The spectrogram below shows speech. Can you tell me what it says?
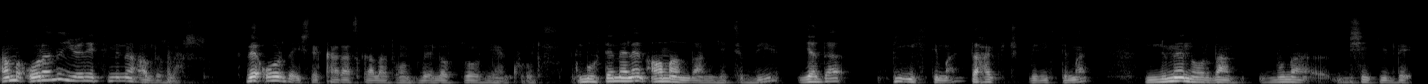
ama oranın yönetimini alırlar. Ve orada işte Karas Galadon ve Lord Lorien kurulur. Muhtemelen Aman'dan getirdiği ya da bir ihtimal, daha küçük bir ihtimal Nümenor'dan buna bir şekilde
